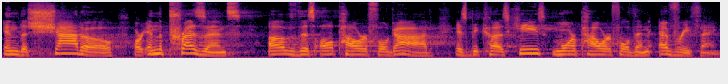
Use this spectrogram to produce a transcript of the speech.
in the shadow or in the presence of this all powerful God is because He's more powerful than everything.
